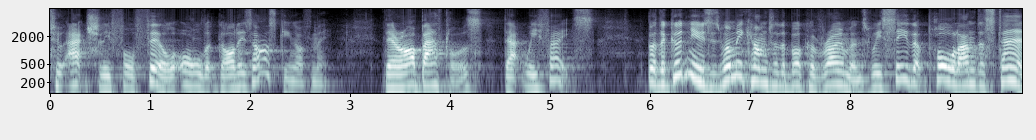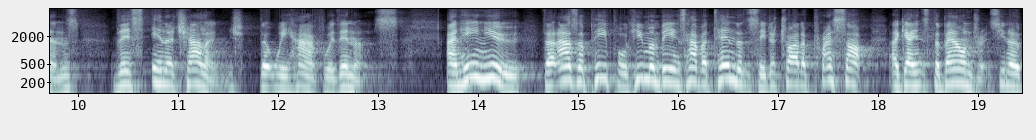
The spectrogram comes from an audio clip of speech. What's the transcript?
to actually fulfill all that God is asking of me. There are battles that we face. But the good news is when we come to the book of Romans, we see that Paul understands this inner challenge that we have within us. And he knew that as a people, human beings have a tendency to try to press up against the boundaries. You know,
